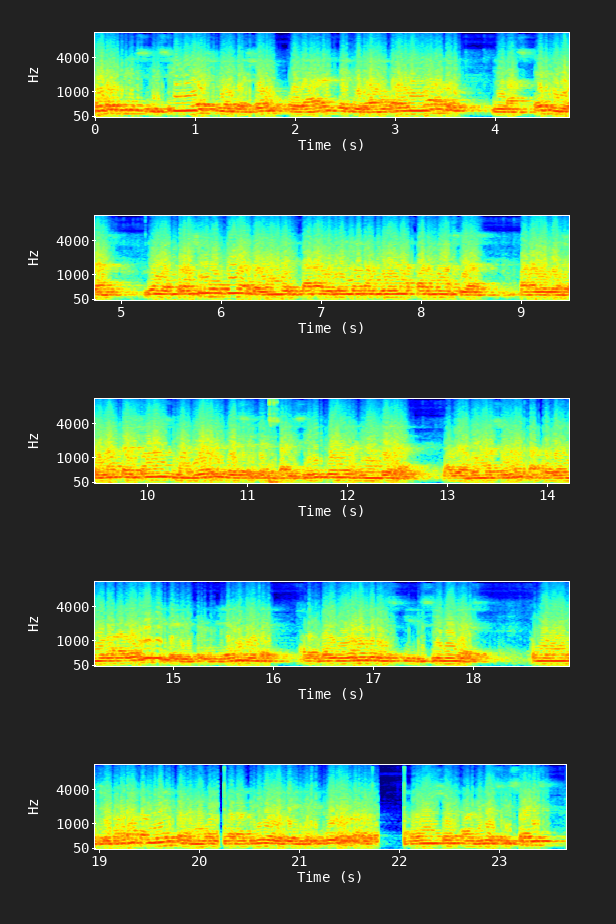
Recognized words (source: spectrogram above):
Walgreens y CVS, lo que son hogares de cuidado prolongado y las heridas. Y en los próximos días deben de estar abriendo también las farmacias para lo que son las personas mayores de 75 años de edad. La Guardia Nacional está apoyando a la política y distribuyéndole a los Walgreens y CVS. Como mencionaba también, tenemos el operativo de agricultura, 11 al 16,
